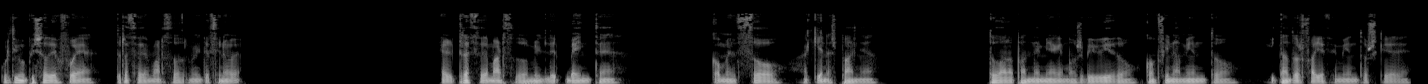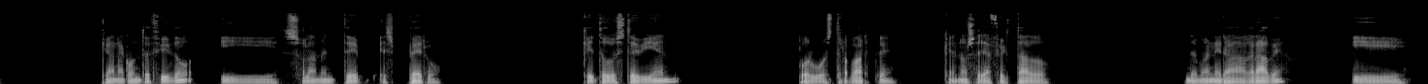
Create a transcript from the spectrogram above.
Último episodio fue 13 de marzo de 2019. El 13 de marzo de 2020 comenzó aquí en España toda la pandemia que hemos vivido, confinamiento y tantos fallecimientos que, que han acontecido y solamente espero que todo esté bien por vuestra parte, que no os haya afectado de manera grave y,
